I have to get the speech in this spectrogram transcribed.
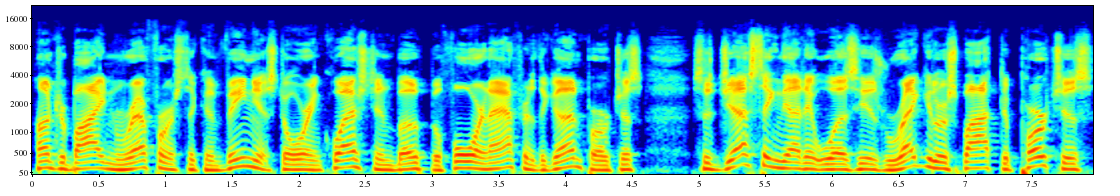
Hunter Biden referenced the convenience store in question both before and after the gun purchase, suggesting that it was his regular spot to purchase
